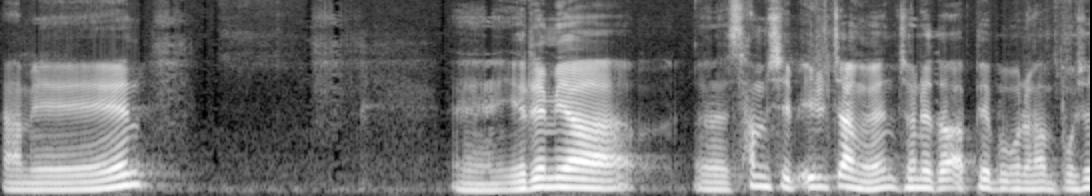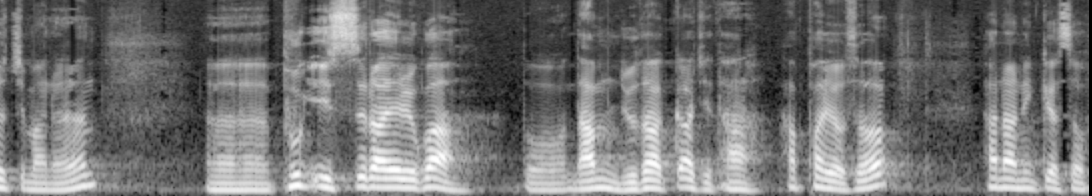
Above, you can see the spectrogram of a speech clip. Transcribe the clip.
아멘. 에, 예레미야 31장은 전에도 앞에 부분을 한번 보셨지만은 어, 북이스라엘과 또 남유다까지 다 합하여서 하나님께서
